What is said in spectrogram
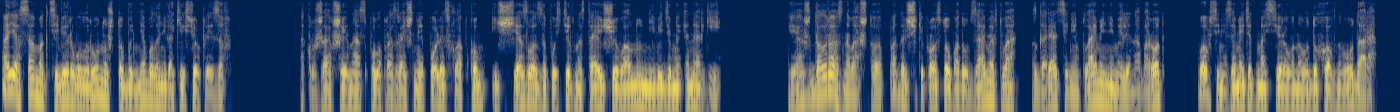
а я сам активировал руну, чтобы не было никаких сюрпризов. Окружавшее нас полупрозрачное поле с хлопком исчезло, запустив настоящую волну невидимой энергии, я ожидал разного, что падальщики просто упадут замертво, сгорят синим пламенем или, наоборот, вовсе не заметят массированного духовного удара.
